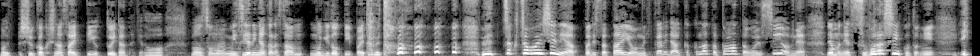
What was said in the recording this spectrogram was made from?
もう収穫しなさいって言っといたんだけど、もうその水やりながらさ、もぎ取っていっぱい食べた。めちゃくちゃ美味しいね。やっぱりさ、太陽の光で赤くなったトマト美味しいよね。でもね、素晴らしいことに、一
